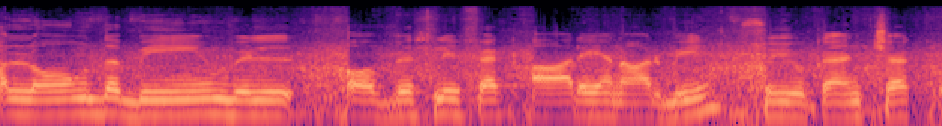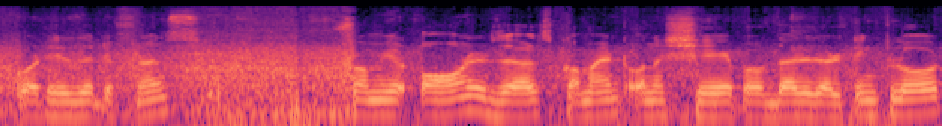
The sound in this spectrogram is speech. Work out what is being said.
along the beam will obviously affect RA and RB so you can check what is the difference from your own results. Comment on the shape of the resulting plot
